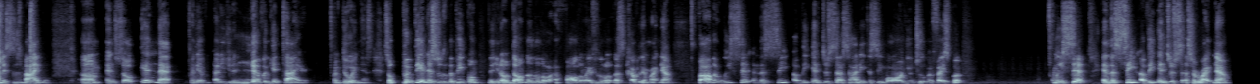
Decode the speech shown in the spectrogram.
This is Bible. Um, and so in that, I need, I need you to never get tired of doing this. So put the initials of the people that you know don't know the Lord and fallen away from the Lord. Let's cover them right now. Father, we sit in the seat of the intercessor. I need to see more on YouTube and Facebook. We sit in the seat of the intercessor right now.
